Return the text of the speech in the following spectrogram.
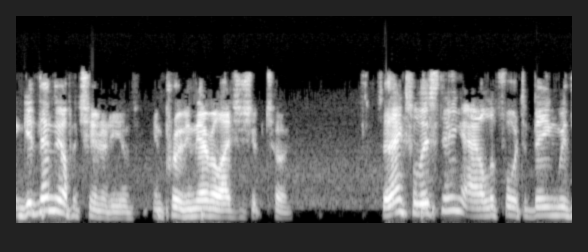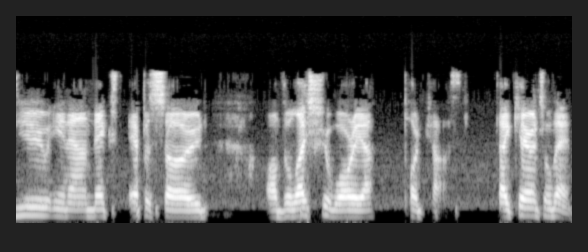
and give them the opportunity of improving their relationship too. So, thanks for listening, and I look forward to being with you in our next episode of the Relationship Warrior podcast. Take care until then.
